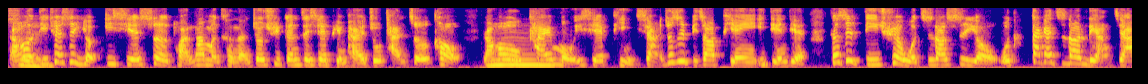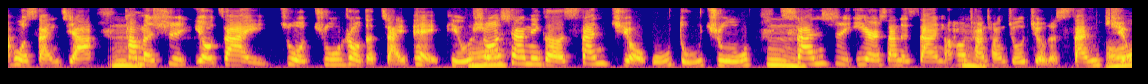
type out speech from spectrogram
然后的确是有一些社团，他们可能就去跟这些品牌猪谈折扣，然后开某一些品项，嗯、就是比较便宜一点点。但是的确我知道是有，我大概知道两家或三家，嗯、他们是有在做猪肉的宅配，比如说像那个三九无毒猪，嗯、三是一二三的三，然后长长久久的三九。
